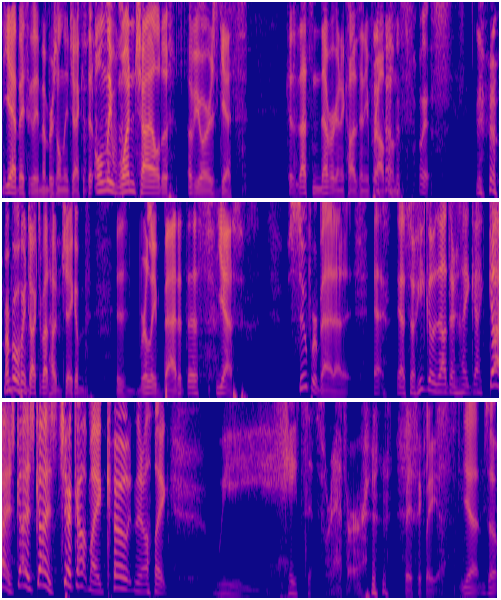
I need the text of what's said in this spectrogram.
yeah, basically a members only jacket that only one child of yours gets. Cuz that's never going to cause any problems. Okay. Remember when we talked about how Jacob is really bad at this? Yes. Super bad at it. Yeah, yeah, so he goes out there and like, guys, guys, guys, check out my coat. And they're all like, we hates it forever. Basically, yes. yeah, so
